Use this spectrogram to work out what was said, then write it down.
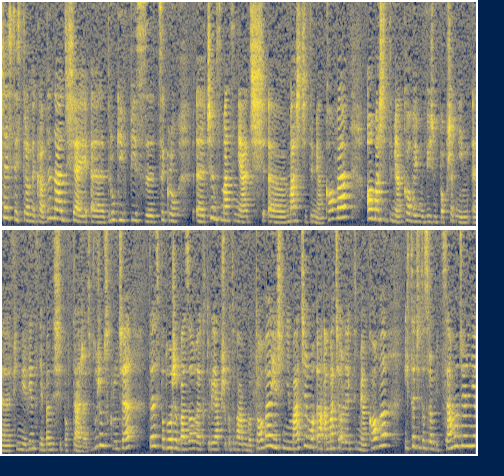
Cześć, z tej strony Klaudyna. Dzisiaj e, drugi wpis z cyklu e, Czym wzmacniać e, maści tymiankowe. O maści tymiankowej mówiliśmy w poprzednim e, filmie, więc nie będę się powtarzać. W dużym skrócie to jest podłoże bazowe, które ja przygotowałam gotowe. Jeśli nie macie, a macie olejek tymiankowy i chcecie to zrobić samodzielnie,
